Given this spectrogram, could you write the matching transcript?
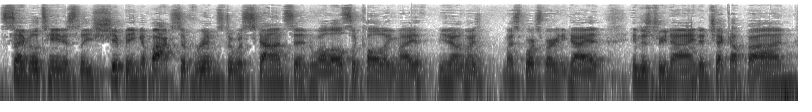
simultaneously shipping a box of rims to Wisconsin, while also calling my, you know, my my sports bargaining guy at Industry Nine to check up on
